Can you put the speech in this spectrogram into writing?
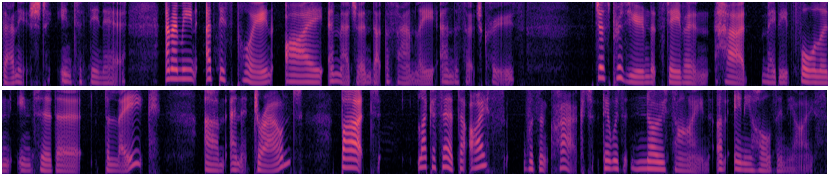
vanished into thin air. And I mean, at this point, I imagine that the family and the search crews just presumed that Stephen had maybe fallen into the the lake um, and drowned. But like I said, the ice wasn't cracked. There was no sign of any holes in the ice.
